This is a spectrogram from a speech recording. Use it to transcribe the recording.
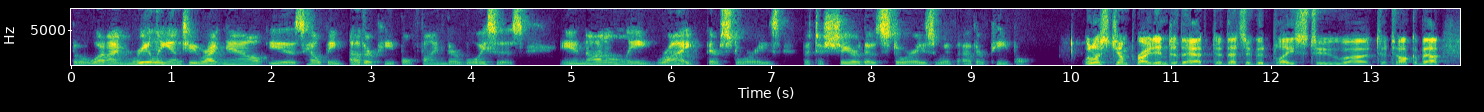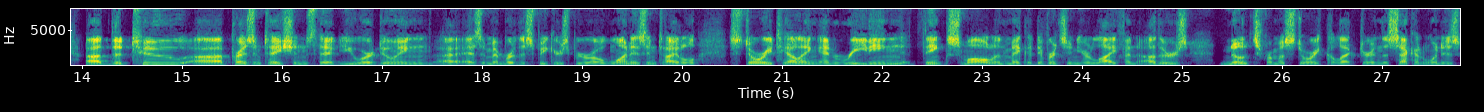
but what I'm really into right now is helping other people find their voices and not only write their stories, but to share those stories with other people. Well, let's jump right into that. That's a good place to uh, to talk about uh, the two uh, presentations that you are doing uh, as a member of the Speakers Bureau. One is entitled "Storytelling and Reading: Think Small and Make a Difference in Your Life and Others." Notes from a Story Collector, and the second one is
